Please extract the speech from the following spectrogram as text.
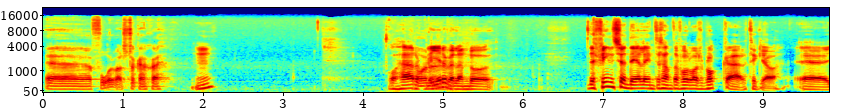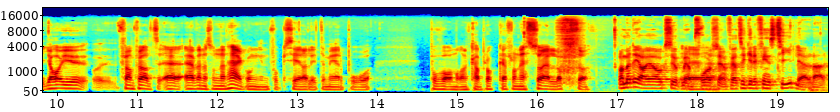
Eh, forwards då kanske? Mm. Och här Har blir du- det väl ändå... Det finns ju en del intressanta forwards att plocka här tycker jag. Eh, jag har ju framförallt, även som den här gången, fokuserat lite mer på, på vad man kan plocka från SHL också. Ja men det har jag också gjort med på Eh. forwardsen för jag tycker det finns tydligare där.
